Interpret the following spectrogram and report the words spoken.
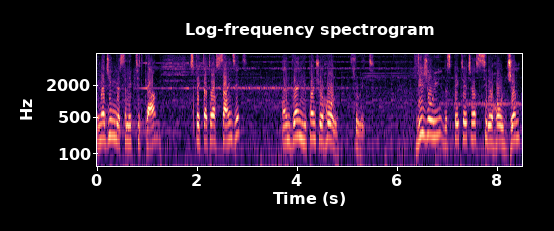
Imagine a selected card, spectator signs it, and then you punch a hole through it. Visually, the spectators see the hole jump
